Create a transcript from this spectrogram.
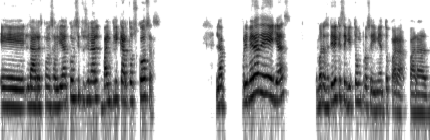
eh, la responsabilidad constitucional va a implicar dos cosas. La primera de ellas, bueno, se tiene que seguir todo un procedimiento para, para,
